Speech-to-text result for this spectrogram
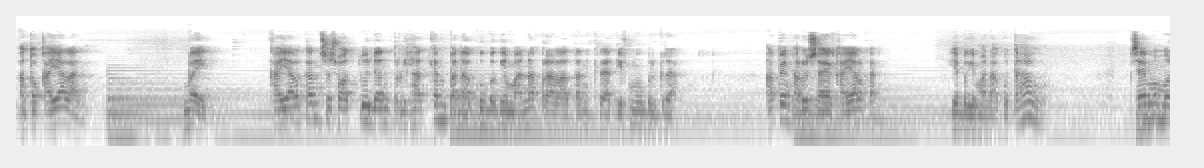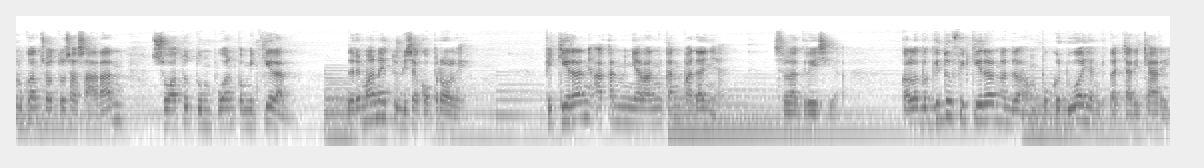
atau kayalan. Baik, kayalkan sesuatu dan perlihatkan padaku bagaimana peralatan kreatifmu bergerak. Apa yang harus saya kayalkan? Ya bagaimana aku tahu? Saya memerlukan suatu sasaran, suatu tumpuan pemikiran. Dari mana itu bisa kau peroleh? Pikiran yang akan menyarankan padanya. Setelah Gracia. Kalau begitu pikiran adalah empu kedua yang kita cari-cari.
